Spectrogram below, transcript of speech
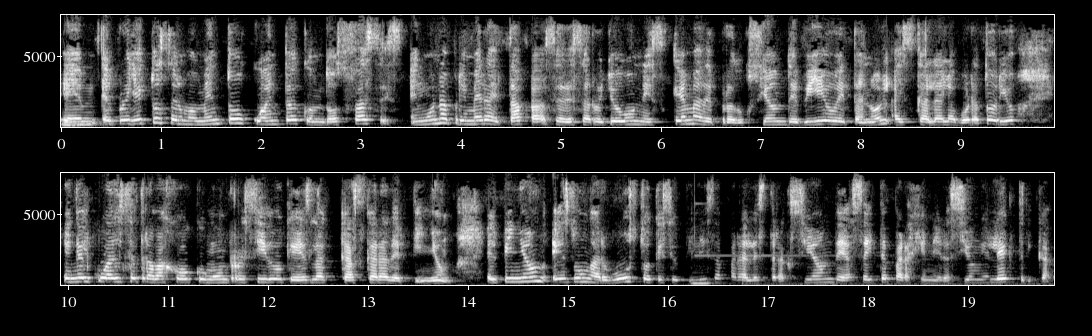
Eh, el proyecto hasta el momento cuenta con dos fases. En una primera etapa se desarrolló un esquema de producción de bioetanol a escala laboratorio, en el cual se trabajó con un residuo que es la cáscara de piñón. El piñón es un arbusto que se utiliza para la extracción de aceite para generación eléctrica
